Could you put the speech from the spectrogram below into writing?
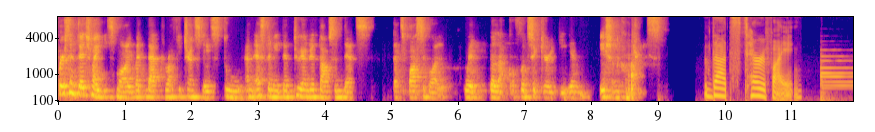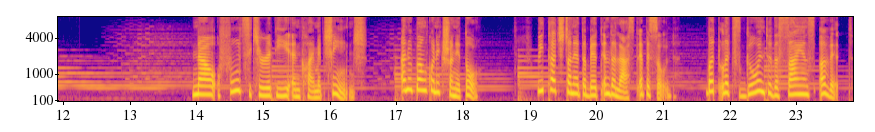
percentage might be small, but that roughly translates to an estimated 300,000 deaths that's possible with the lack of food security in Asian countries. That's terrifying. Now, food security and climate change. Ano bang koneksyon nito? We touched on it a bit in the last episode, but let's go into the science of it.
